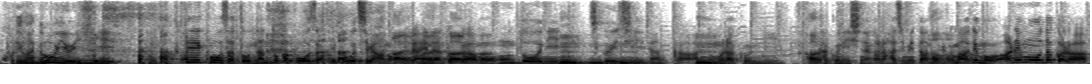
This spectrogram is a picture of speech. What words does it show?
これはどういう意味？特定口座となんとか口座ってどう違うの？みたいなとかもう本当に逐一なんか野村君に確認しながら始めたんだけど、まあでもあれもだから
